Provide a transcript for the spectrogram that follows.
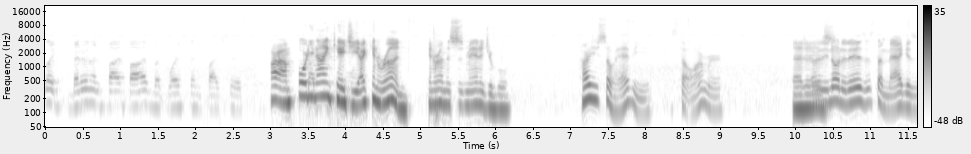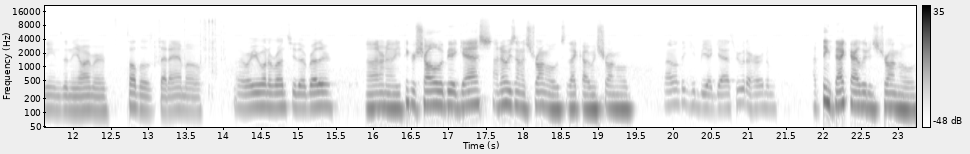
like better than five five, but worse than five six. Alright, I'm 49 kg. I can run. I can run. This is manageable. How are you so heavy? The armor. That Oh, is. You know what it is? It's the magazines in the armor. It's all those that ammo. Uh, where you want to run to, though, brother? I don't know. You think Reshala would be a gas? I know he's on a stronghold, so that guy went stronghold. I don't think he'd be a gas. We would have heard him. I think that guy looted stronghold.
